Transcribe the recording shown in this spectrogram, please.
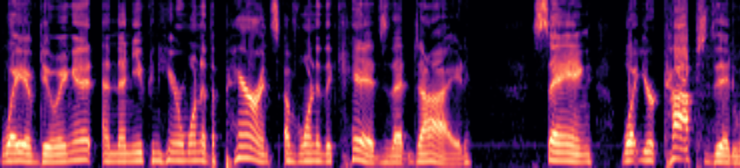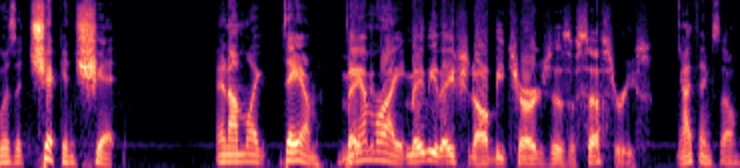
way of doing it and then you can hear one of the parents of one of the kids that died saying what your cops did was a chicken shit. And I'm like, damn, damn right. Maybe they should all be charged as accessories. I think so.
